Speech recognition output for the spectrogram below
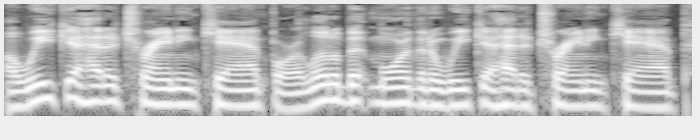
a week ahead of training camp or a little bit more than a week ahead of training camp.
